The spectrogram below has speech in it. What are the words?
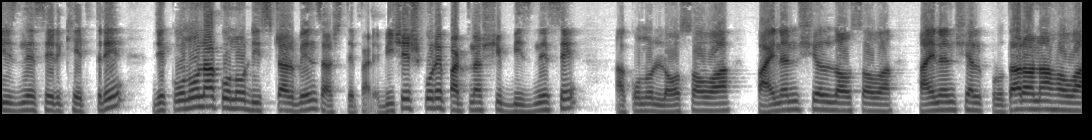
বিজনেসের ক্ষেত্রে যে কোনো না কোনো ডিস্টারবেন্স আসতে পারে। বিশেষ করে পার্টনারশিপ বিজনেসে কোনো লস হওয়া ফাইনান্সিয়াল লস হওয়া ফাইনান্সিয়াল প্রতারণা হওয়া,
